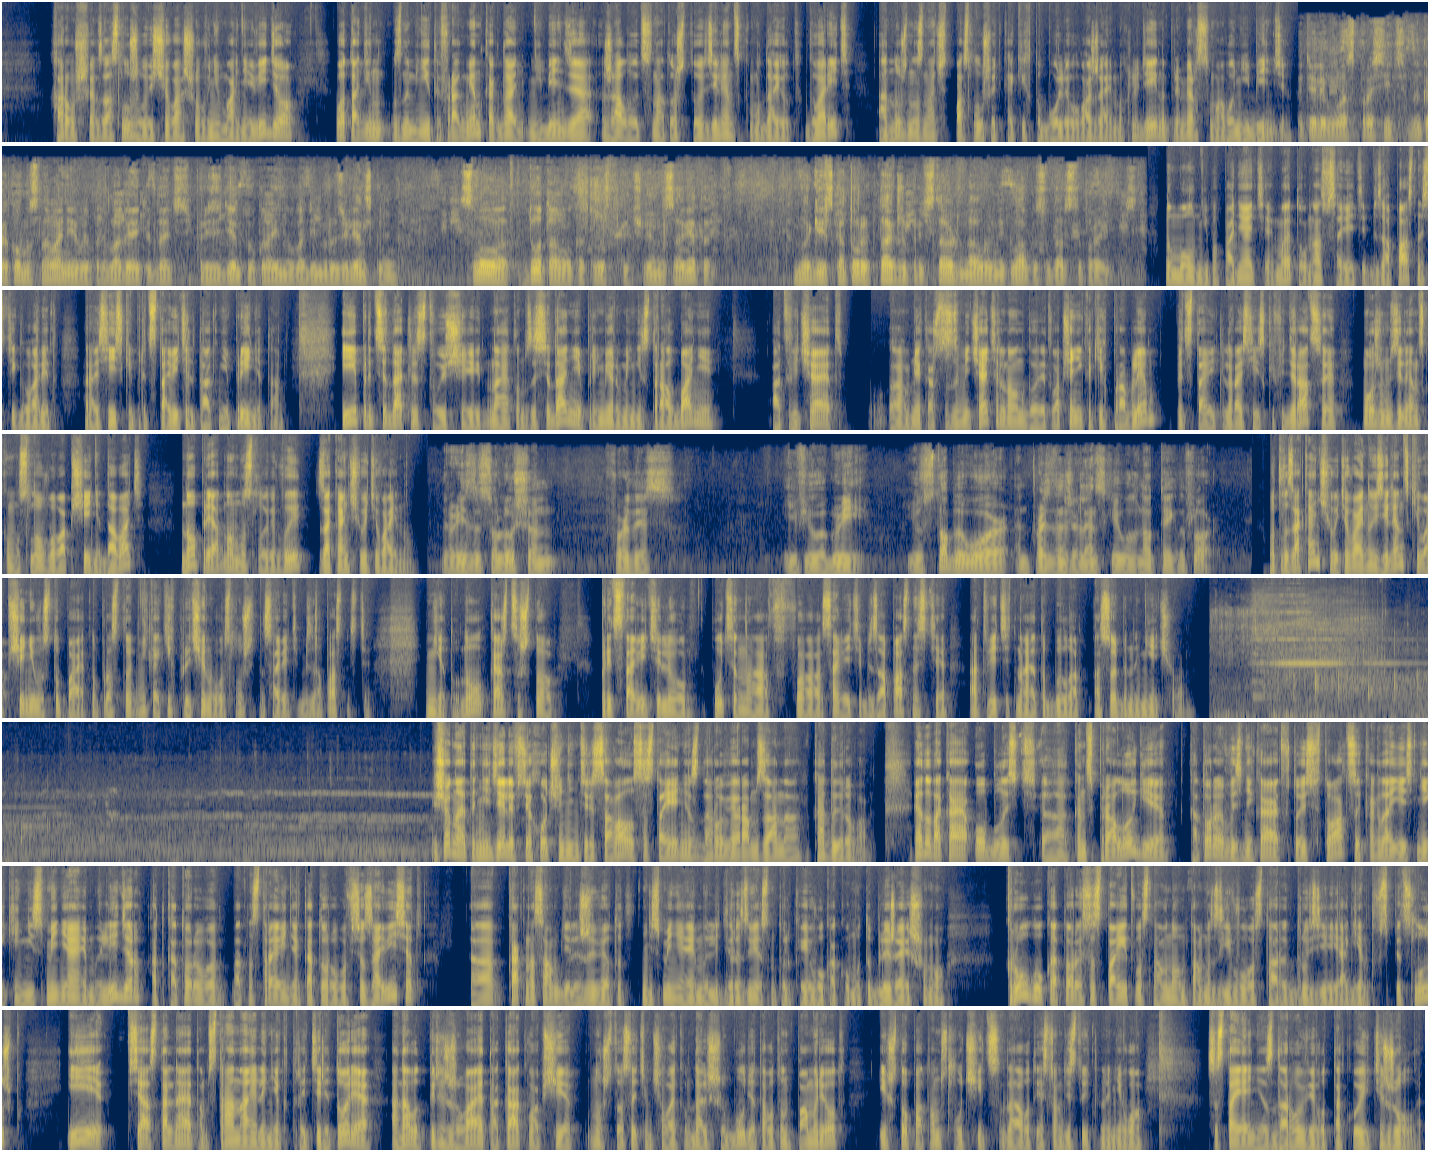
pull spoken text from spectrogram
хорошее, заслуживающее вашего внимания видео – вот один знаменитый фрагмент, когда Небензя жалуется на то, что Зеленскому дают говорить, а нужно, значит, послушать каких-то более уважаемых людей, например, самого Небензию. Хотели бы вас спросить, на каком основании вы предлагаете дать президенту Украины Владимиру Зеленскому слово до того, как выступят члены Совета, многие из которых также представлены на уровне глав государства правительства? Ну, мол, не по понятиям это у нас в Совете Безопасности, говорит российский представитель, так не принято. И председательствующий на этом заседании премьер-министр Албании отвечает, э, мне кажется, замечательно. Он говорит, вообще никаких проблем, представитель Российской Федерации, можем Зеленскому слово вообще не давать, но при одном условии, вы заканчиваете войну. There is a solution for this if you agree. You stop the war and President Zelensky will not take the floor. Вот вы заканчиваете войну, и Зеленский вообще не выступает. Ну, просто никаких причин его слушать на Совете Безопасности нету. Ну, кажется, что представителю Путина в Совете Безопасности ответить на это было особенно нечего. Еще на этой неделе всех очень интересовало состояние здоровья Рамзана Кадырова. Это такая область э, конспирологии, которая возникает в той ситуации, когда есть некий несменяемый лидер, от которого, от настроения которого все зависит. Э, как на самом деле живет этот несменяемый лидер, известно только его какому-то ближайшему кругу, который состоит в основном там из его старых друзей и агентов спецслужб. И вся остальная там страна или некоторая территория, она вот переживает, а как вообще, ну что с этим человеком дальше будет, а вот он помрет, и что потом случится, да, вот если он действительно у него состояние здоровья вот такое тяжелое.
